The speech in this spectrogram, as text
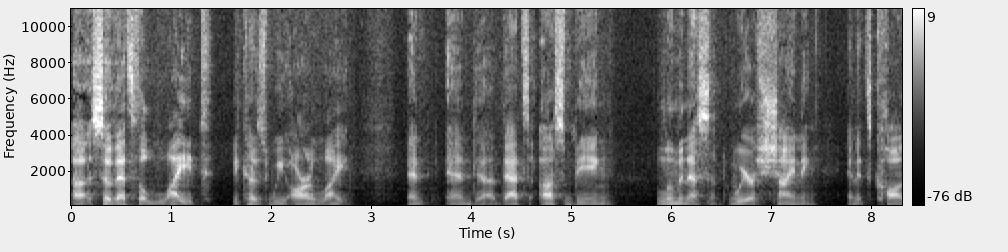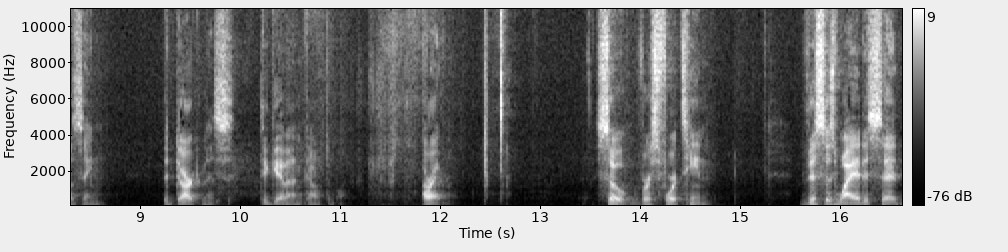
Uh, so that's the light because we are light, and and uh, that's us being luminescent. We are shining and it's causing the darkness to get uncomfortable. All right. So, verse 14. This is why it is said,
